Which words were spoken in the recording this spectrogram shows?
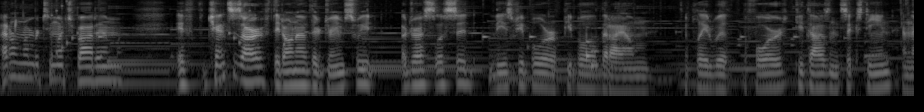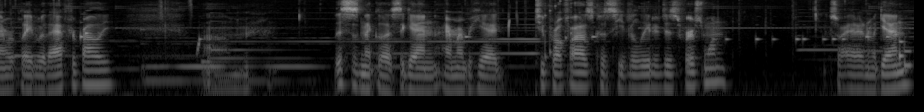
I don't remember too much about him. If chances are, if they don't have their Dream Suite address listed, these people were people that I um played with before 2016 and then never played with after probably. Um, this is Nicholas again. I remember he had two profiles because he deleted his first one, so I added him again.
